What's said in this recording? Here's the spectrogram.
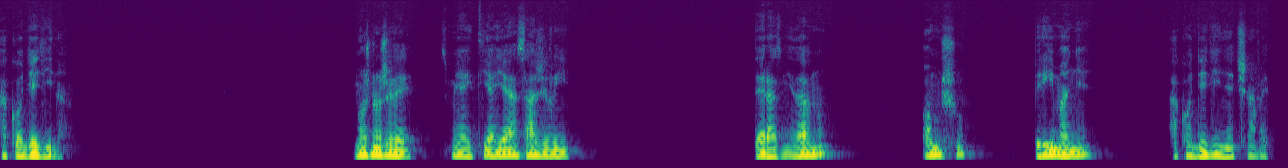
ako dedina. Možno, že sme aj ty a ja zažili teraz nedávno omšu, príjmanie ako dedinečná vec.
